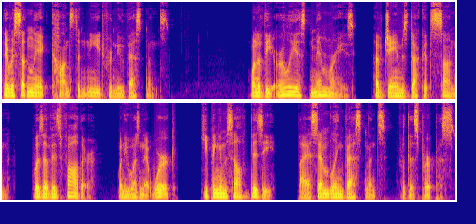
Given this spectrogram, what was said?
there was suddenly a constant need for new vestments. One of the earliest memories of James Duckett's son was of his father, when he wasn't at work, keeping himself busy by assembling vestments for this purpose.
